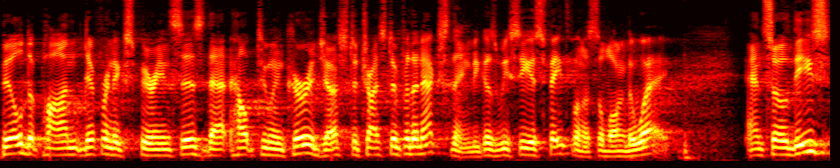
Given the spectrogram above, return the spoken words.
build upon different experiences that help to encourage us to trust Him for the next thing because we see His faithfulness along the way. And so these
